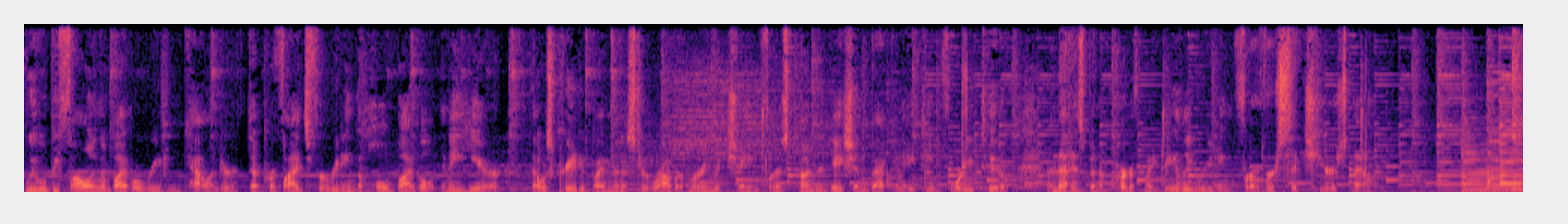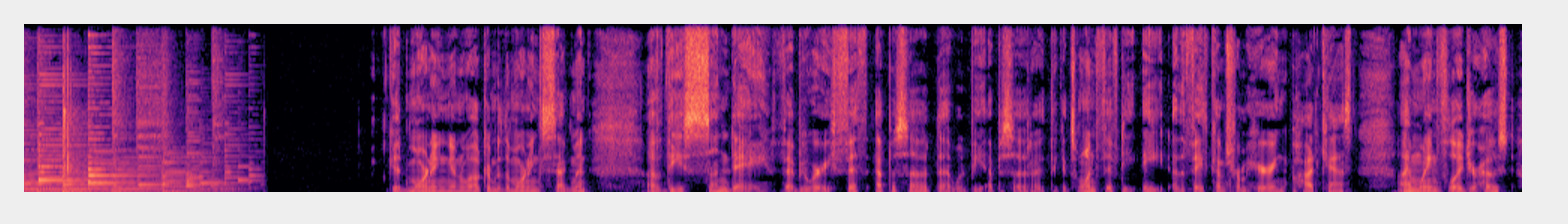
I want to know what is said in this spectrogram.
We will be following a Bible reading calendar that provides for reading the whole Bible in a year that was created by Minister Robert Murray M'Cheyne for his congregation back in 1842, and that has been a part of my daily reading for over six years now. Good morning, and welcome to the morning segment of the Sunday, February 5th episode. That would be episode, I think it's 158 of the Faith Comes From Hearing podcast. I'm Wayne Floyd, your host,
